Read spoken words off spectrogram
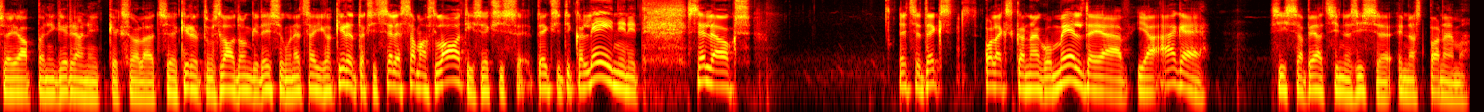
see Jaapani kirjanik, eks ole, et see kirjutamislaad ongi teistsugune, et sa ikka kirjutaksid selles samas laadis, ehk siis teeksid ikka Leninit selle jaoks. et see tekst oleks ka nagu meeldejääv ja äge, siis sa pead sinna sisse ennast panema.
